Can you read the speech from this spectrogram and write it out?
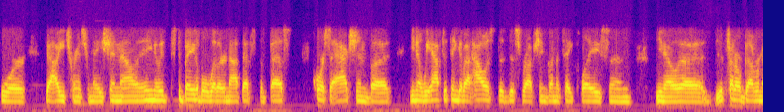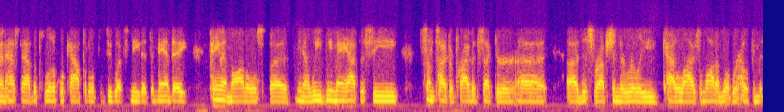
for value transformation. Now, you know, it's debatable whether or not that's the best course of action, but you know, we have to think about how is the disruption going to take place, and you know, uh, the federal government has to have the political capital to do what's needed to mandate payment models. But you know, we we may have to see some type of private sector uh, uh, disruption to really catalyze a lot of what we're hoping to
